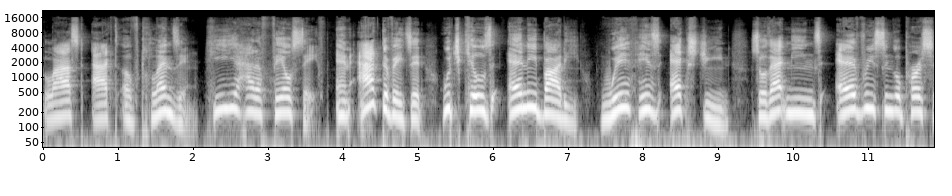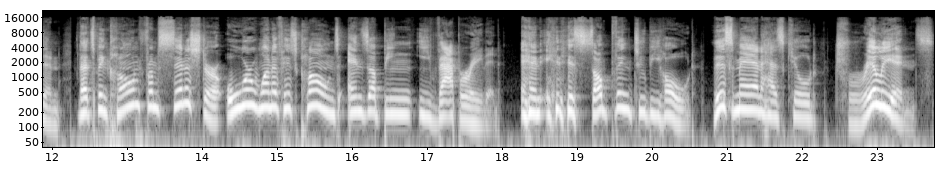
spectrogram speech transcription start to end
last act of cleansing. He had a failsafe and activates it, which kills anybody with his X gene. So that means every single person that's been cloned from Sinister or one of his clones ends up being evaporated. And it is something to behold. This man has killed trillions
